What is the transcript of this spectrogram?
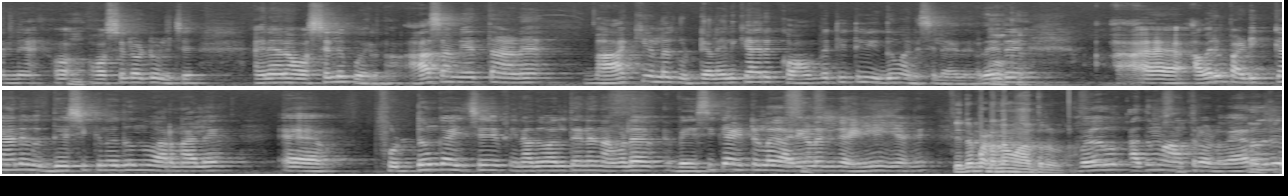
എന്നെ ഹോസ്റ്റലിലോട്ട് വിളിച്ച് അങ്ങനെ ഞാൻ ഹോസ്റ്റലിൽ പോയിരുന്നു. ആ സമയത്താണ് ബാക്കിയുള്ള കുട്ടികൾ എനിക്ക് ആ ഒരു കോമ്പറ്റേറ്റീവ് ഇത് മനസ്സിലായത്. അതായത് അവർ പഠിക്കാൻ ഉദ്ദേശിക്കുന്നത് എന്ന് പറഞ്ഞാൽ ഫുഡും കഴിച്ച് പിന്നെ അതുപോലെ തന്നെ നമ്മുടെ ബേസിക് ആയിട്ടുള്ള കാര്യങ്ങളൊക്കെ കഴിഞ്ഞ് കഴിഞ്ഞാൽ പിന്നെ പഠനം മാത്രമേ ഉള്ളൂ. വേറെ അത് മാത്രമേ ഉള്ളൂ. വേറെ ഒരു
